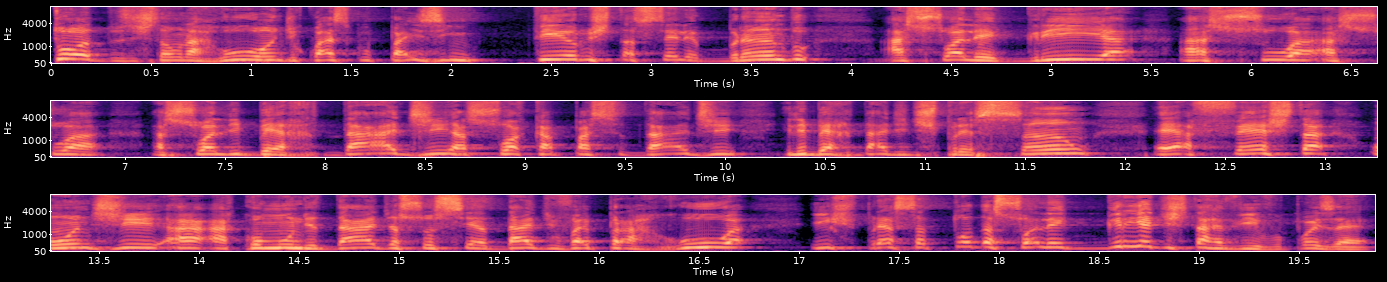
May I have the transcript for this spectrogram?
todos estão na rua, onde quase que o país inteiro está celebrando a sua alegria, a sua, a sua, a sua liberdade, a sua capacidade e liberdade de expressão. É a festa onde a, a comunidade, a sociedade vai para a rua e expressa toda a sua alegria de estar vivo. Pois é,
